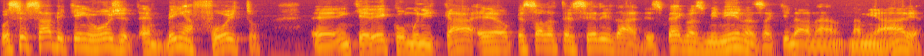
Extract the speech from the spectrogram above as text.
você sabe quem hoje é bem afoito é, em querer comunicar é o pessoal da terceira idade. Eles pegam as meninas aqui na, na, na, minha área,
